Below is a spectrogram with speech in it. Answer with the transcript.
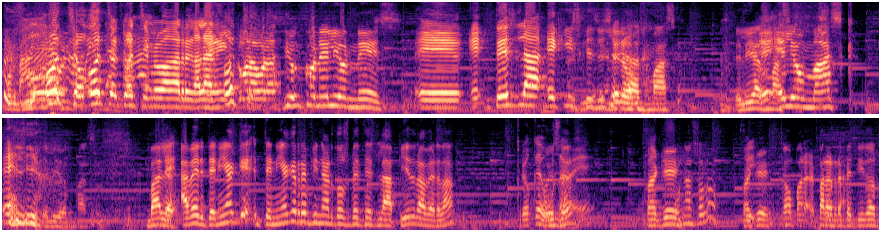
Por Ocho, ocho coches me van a regalar. En Ocho. colaboración con Elon Ness. Eh, eh, Tesla X Jesús Elías Musk. Elías Eh, Musk. Elon Musk. Elon Musk. Vale, a ver, tenía que, tenía que refinar dos veces la piedra, ¿verdad? Creo que ¿Puede una, ser? ¿eh? ¿Para qué? ¿Una solo? ¿Para Sí. qué? No, para, para el repetidor.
